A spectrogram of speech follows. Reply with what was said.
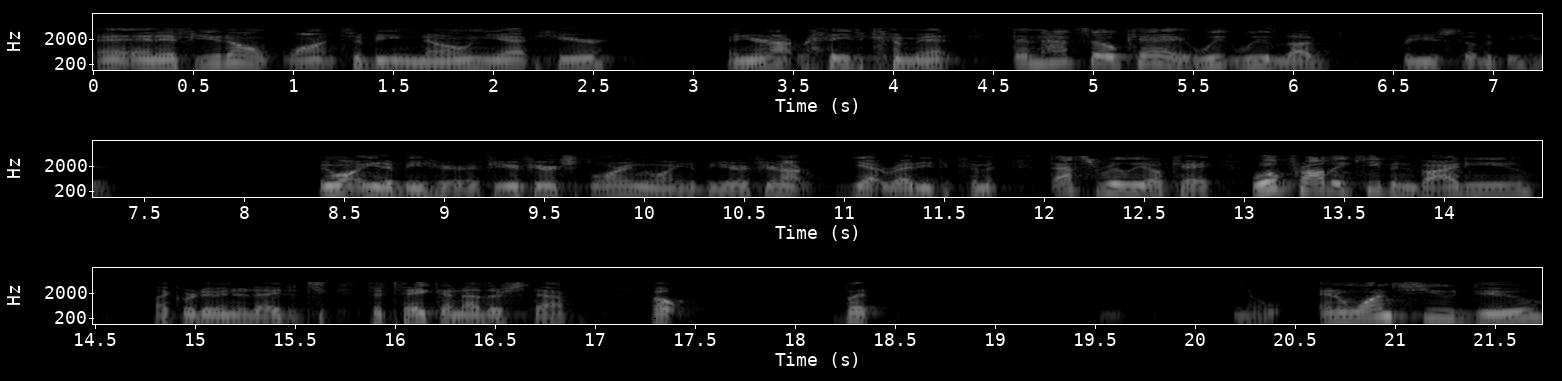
And, and if you don't want to be known yet here, and you're not ready to commit, then that's okay. We we love for you still to be here. We want you to be here. If, you, if you're exploring, we want you to be here. If you're not yet ready to commit, that's really okay. We'll probably keep inviting you, like we're doing today, to, t- to take another step. But, but, you know, and once you do,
